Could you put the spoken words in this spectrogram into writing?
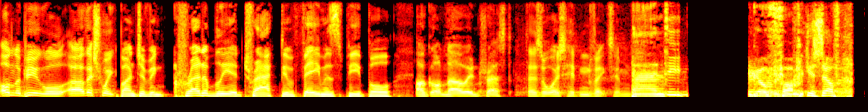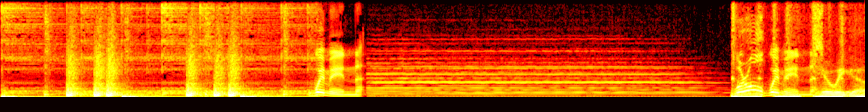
On the Bugle uh, this week. bunch of incredibly attractive famous people. I've got no interest. There's always hidden victims. And go fuck yourself. Women. We're all women. Here we go.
